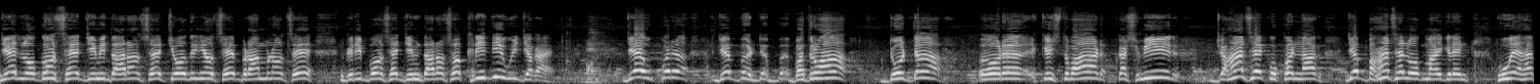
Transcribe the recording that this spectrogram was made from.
ये लोगों से, जिम्मेदारों से, चौधरियों से, ब्राह्मणों से, गरीबों से, जिम्मेदारों से खरीदी हुई जगह है। ये ऊपर, ये भद्रवा डोडा और किश्तवाड़, कश्मीर, जहाँ से कुकरनाग जब वहाँ से लोग माइग्रेंट हुए हैं,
